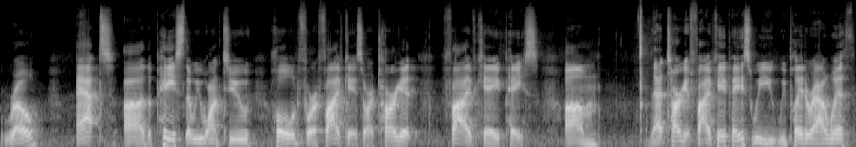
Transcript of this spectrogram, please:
row at uh, the pace that we want to hold for a 5K. So our target 5K pace. Um, that target 5K pace we, we played around with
